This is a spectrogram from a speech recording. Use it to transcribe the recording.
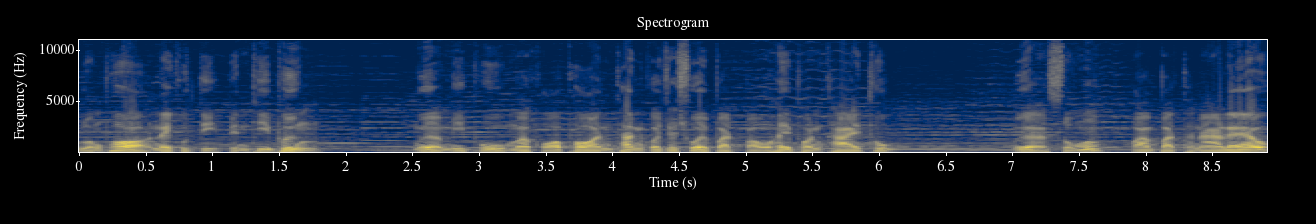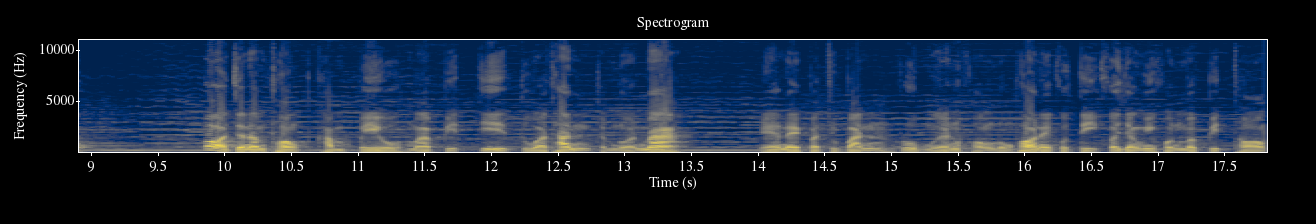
หลวงพ่อในกุฏิเป็นที่พึ่ง เมื่อมีผู้มาขอพรท่านก็จะช่วยปัดเป่าให้ผ่อนคลายทุกข์เมื่อสมความปรารถนาแล้ว ก็จะนำทองคำเปลวมาปิดที่ตัวท่านจำนวนมาก แม้ในปัจจุบันรูปเหมือนของหลวงพ่อในกุฏิก็ยังมีคนมาปิดทอง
